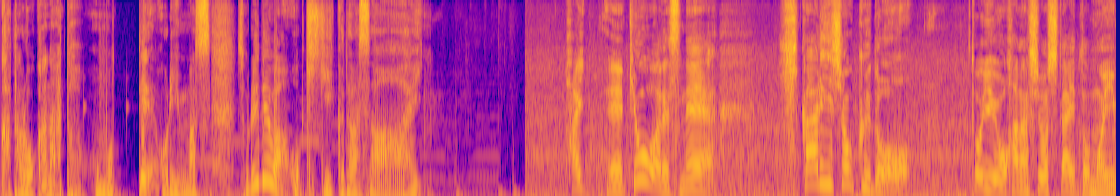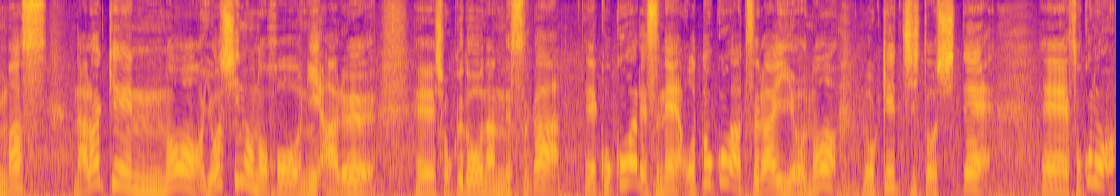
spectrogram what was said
語ろうかなと思っております。それではお聞きください。はい、えー今日はですね、光食堂というお話をしたいと思います。奈良県の吉野の方にある、えー食堂なんですが、えーここはですね、男はつらいよのロケ地として、えーそこの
